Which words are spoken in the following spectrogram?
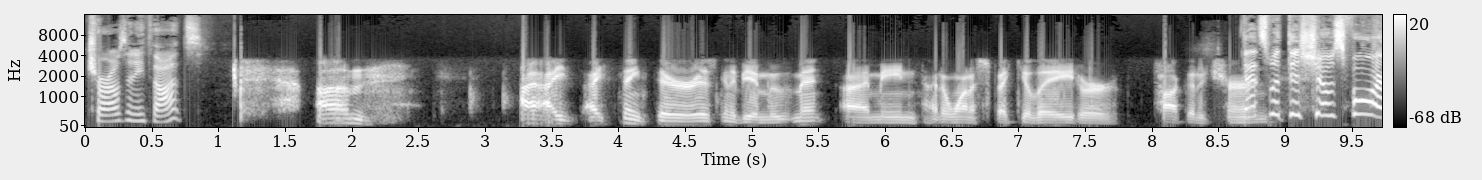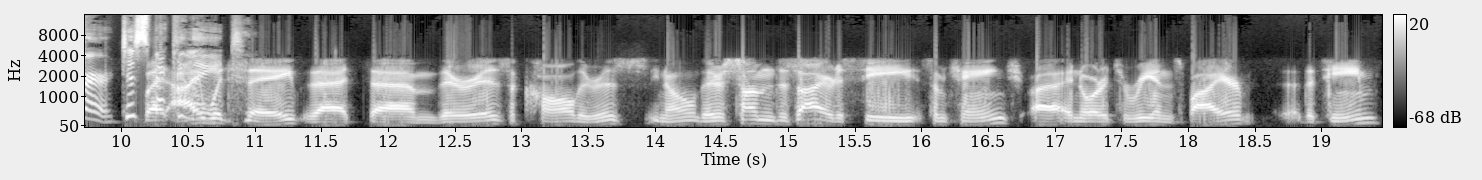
Charles, any thoughts? Um, I, I think there is going to be a movement. I mean, I don't want to speculate or talk out a turn. That's what this show's for, to speculate. But I would say that um, there is a call, there is, you know, there's some desire to see some change uh, in order to re-inspire the team.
